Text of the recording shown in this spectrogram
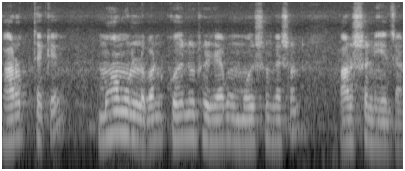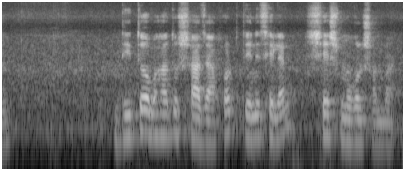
ভারত থেকে মহামূল্যবান কোহিনুর হিরা এবং ময়ূর সিংহাসন পারস্য নিয়ে যান। দ্বিতীয় বাহাদুর শাহ জাফর, তিনি ছিলেন শেষ মুঘল সম্রাট।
